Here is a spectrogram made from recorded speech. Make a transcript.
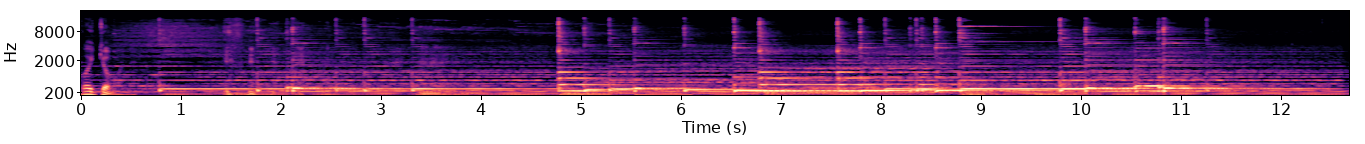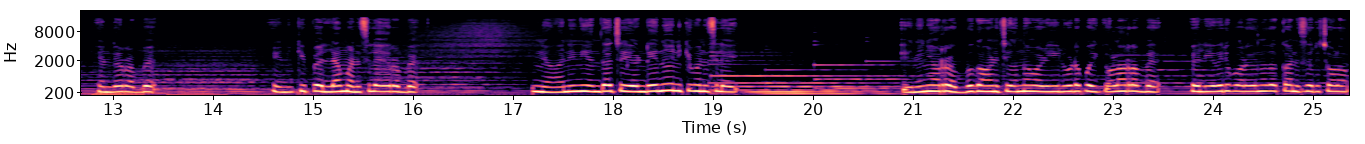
പൊയ്ക്കോ മോനെ. എനിക്കിപ്പോൾ എല്ലാം മനസ്സിലായി റബ്ബെ. ഞാനിനി എന്താ ചെയ്യേണ്ടതെന്നും എനിക്ക് മനസ്സിലായി. ഇനി ഞാൻ റബ്ബ് കാണിച്ചു തന്ന വഴിയിലൂടെ പൊയ്ക്കോളാം റബ്ബെ. വലിയവർ പറയുന്നതൊക്കെ അനുസരിച്ചോളാം.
